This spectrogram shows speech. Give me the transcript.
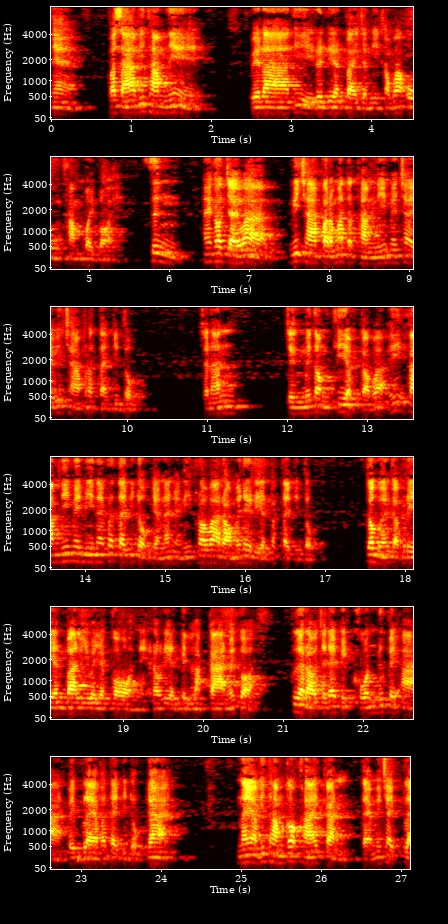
เนี่ยภาษาพิธรรมนี่เวลาที่เรียนไปจะมีคำว่าองค์ธรรมบ่อยๆ ซึ่งให้เข้าใจว่าวิชาปรมัตธรรมนี้ไม่ใช่วิชาพระไตรปิฎกฉะนั้น จึงไม่ต้องเทียบกับว่าคำนี้ไม่มีในพระไตรปิฎกอย่างนั้นอย่างนี้เพราะว่าเราไม่ได้เรียนพระไตรปิฎกก็เหมือนกับเรียนบาลีไวยากรณ์เนี่ยเราเรียนเป็นหลักการไว้ก่อน เพื่อเราจะได้ไปค้นหรือไปอ่านไปแปลพระไตรปิฎกได้ ในอภิธรรมก็คล้ายกัน แต่ไม่ใช่แปล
